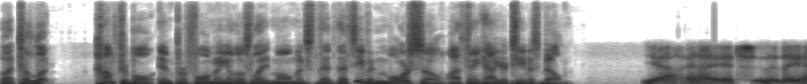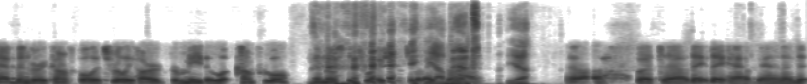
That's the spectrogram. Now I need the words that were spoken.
but to look comfortable in performing in those late moments that that's even more so. I think how your team is built. Yeah, and I it's they have been very comfortable. It's really hard for me to look comfortable in those situations, but yeah, I I bet. Yeah. Uh, but uh, they they have been, and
